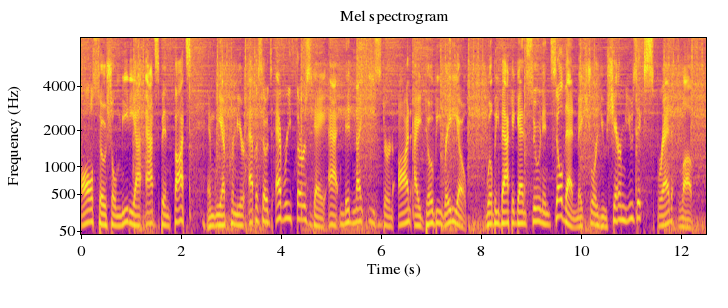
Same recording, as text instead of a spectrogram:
all social media at Spin Thoughts, and we have premiere episodes every Thursday at midnight Eastern on Adobe Radio. We'll be back again soon. Until then, make sure you share music, spread love.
